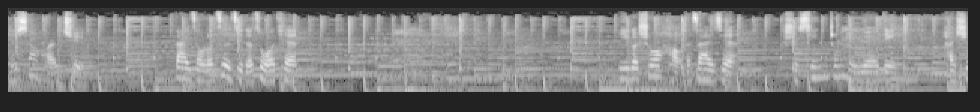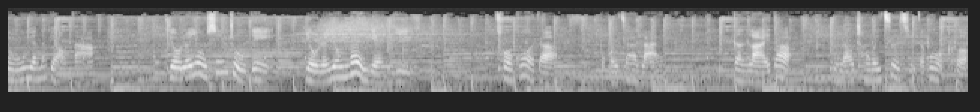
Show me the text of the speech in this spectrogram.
不笑而去，带走了自己的昨天。一个说好的再见，是心中的约定，还是无缘的表达？有人用心注定，有人用泪演绎。错过的不会再来，等来的也要成为自己的过客。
